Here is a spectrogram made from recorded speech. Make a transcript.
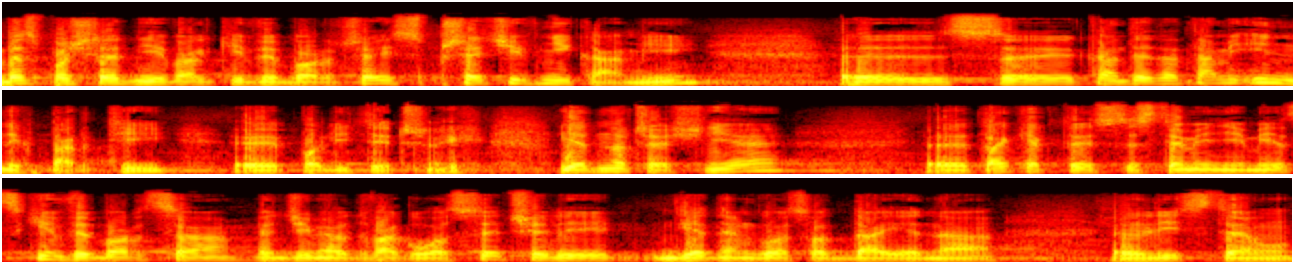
bezpośredniej walki wyborczej z przeciwnikami, y, z kandydatami innych partii y, politycznych. Jednocześnie E, Tak jak to jest w systemie niemieckim, wyborca będzie miał dwa głosy, czyli jeden głos oddaje na listę e,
